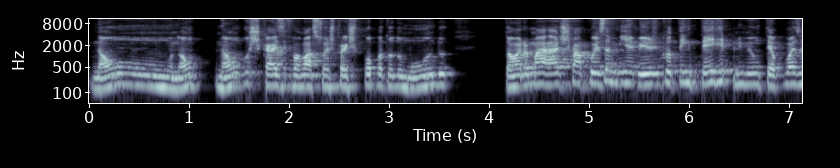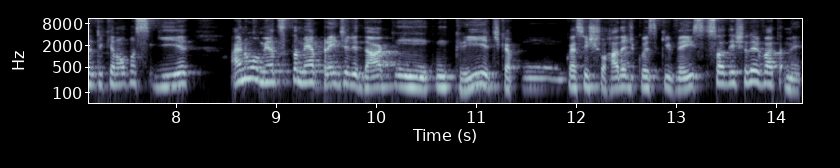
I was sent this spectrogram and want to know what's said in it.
não não não buscar as informações para expor para todo mundo. Então era uma, acho que uma coisa minha mesmo que eu tentei reprimir um tempo, mas eu que eu não conseguia. Aí no momento você também aprende a lidar com, com crítica, com, com essa enxurrada de coisas que vem, você só deixa levar também.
